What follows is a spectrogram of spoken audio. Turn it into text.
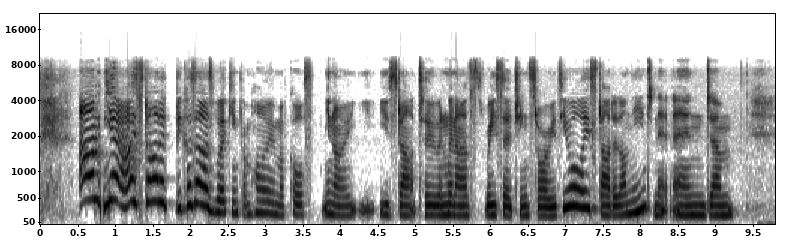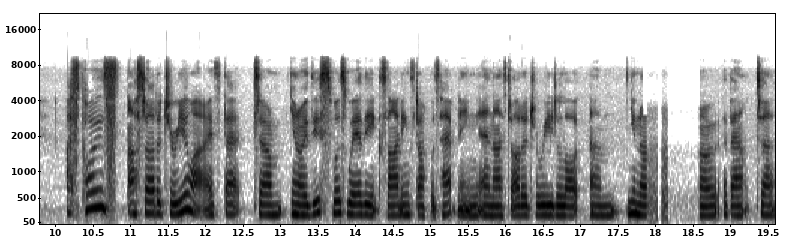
Um, yeah, I started because I was working from home. Of course, you know you, you, start to, and when I was researching stories, you always started on the internet, and um, I suppose I started to realise that um, you know this was where the exciting stuff was happening, and I started to read a lot. Um, you know know about uh,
